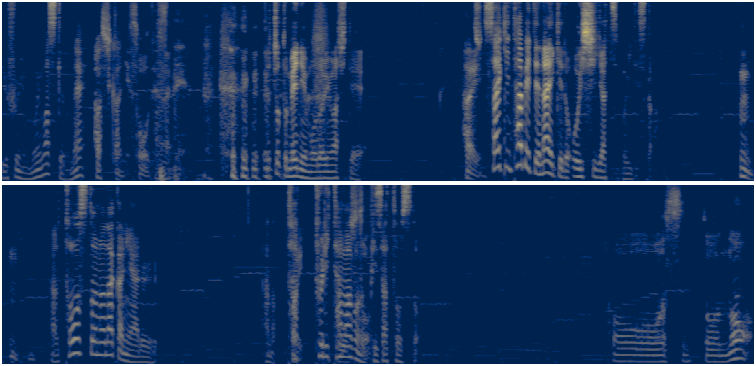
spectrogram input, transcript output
いうふうに思いますけどね。確かにそうですね。じゃあちょっとメニュー戻りまして。はい。最近食べてないけど美味しいやつもいいですか？うんうん。あのトーストの中にあるあのたっぷり卵のピザトースト。トーストの、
